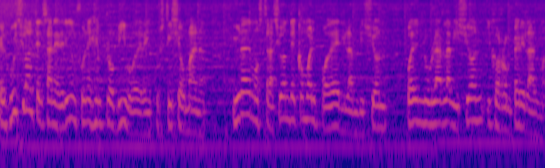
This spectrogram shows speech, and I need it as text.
El juicio ante el Sanedrín fue un ejemplo vivo de la injusticia humana y una demostración de cómo el poder y la ambición pueden nublar la visión y corromper el alma.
